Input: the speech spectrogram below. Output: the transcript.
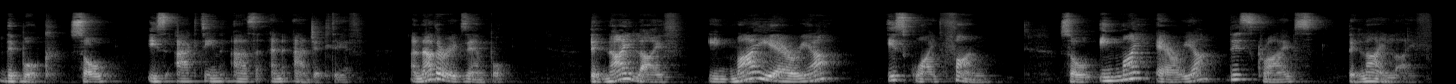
the book, so is acting as an adjective. Another example, the nightlife in my area is quite fun. So in my area describes the nightlife,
